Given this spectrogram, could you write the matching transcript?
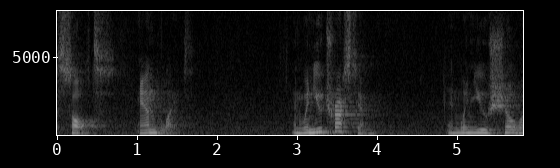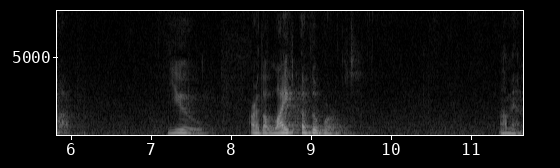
salt and light. And when you trust Him and when you show up, you are the light of the world. Amen.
